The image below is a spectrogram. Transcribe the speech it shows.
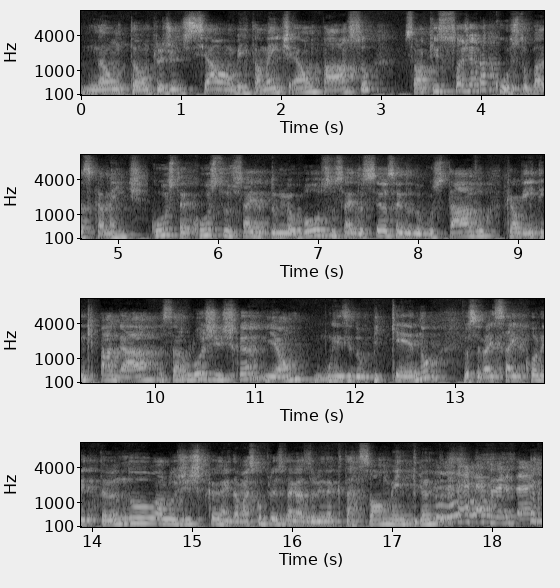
não tão prejudicial ambientalmente é um passo, só que isso só gera custo, basicamente. Custo é custo, sai do meu bolso, sai do seu, sai do, do Gustavo, porque alguém tem que pagar essa logística e é um, um resíduo pequeno. Você vai sair coletando a logística, ainda mais com o preço da gasolina que está só aumentando. É verdade.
